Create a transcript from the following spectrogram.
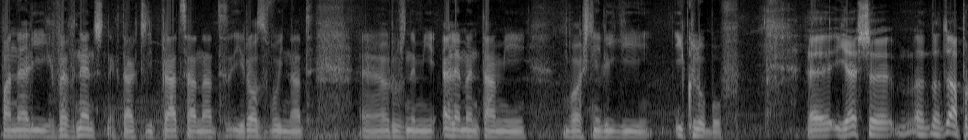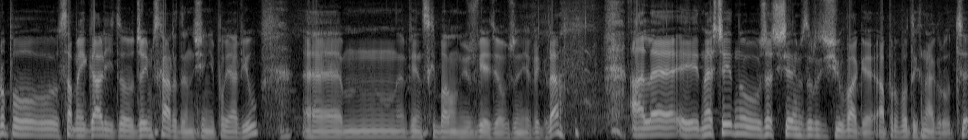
paneli ich wewnętrznych, tak, czyli praca nad i rozwój nad e, różnymi elementami właśnie ligi i klubów. E, Ja jeszcze, no, a propos samej gali, to James Harden się nie pojawił, więc chyba on już wiedział, że nie wygra. Ale e, na jeszcze jedną rzecz chciałem zwrócić uwagę a propos tych nagród. E,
